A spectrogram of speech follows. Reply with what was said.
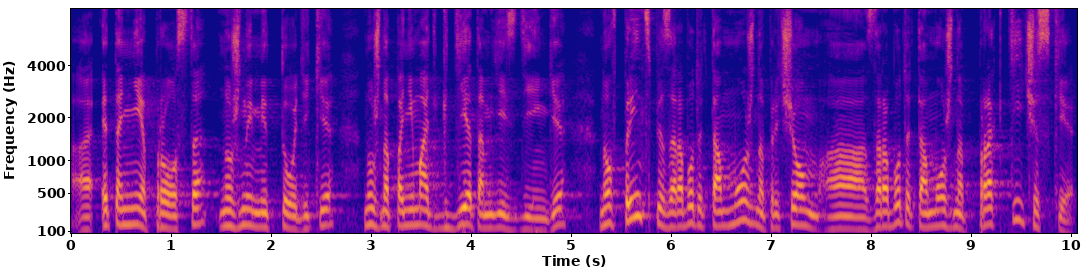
А, Это не просто, нужны методики, нужно понимать, где там есть деньги, но в принципе заработать там можно, причем а, заработать там можно практически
